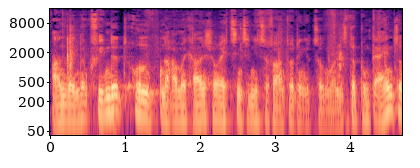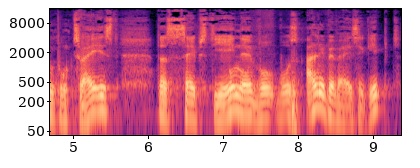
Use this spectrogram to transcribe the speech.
Anwendung findet und nach amerikanischem Recht sind sie nicht zur Verantwortung gezogen worden. Das ist der Punkt eins und Punkt zwei ist, dass selbst jene, wo, wo es alle Beweise gibt,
